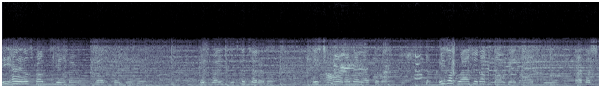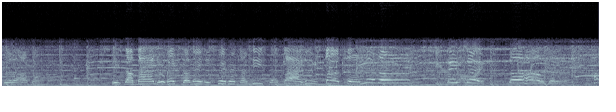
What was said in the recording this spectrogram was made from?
He hails from Gilbert, West Virginia. His weight is considerable. He's taller than the rest of us. He's a graduate of Logan High School and the School of Hard Knocks. He's the man who makes the ladies quiver because he's the guy who does deliver. He's Nick, the Houser. Ho!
